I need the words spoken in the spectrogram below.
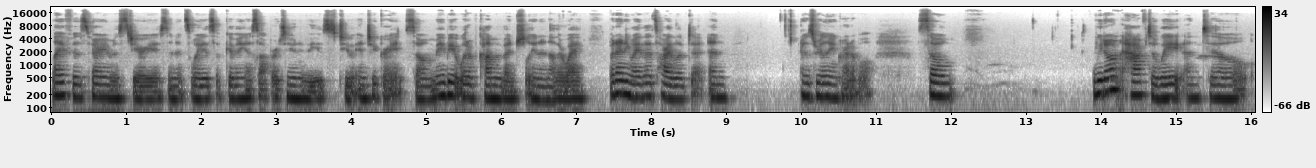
life is very mysterious in its ways of giving us opportunities to integrate. So maybe it would have come eventually in another way. But anyway, that's how I lived it. And it was really incredible. So we don't have to wait until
